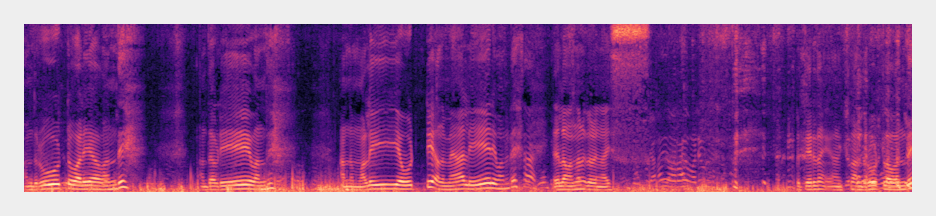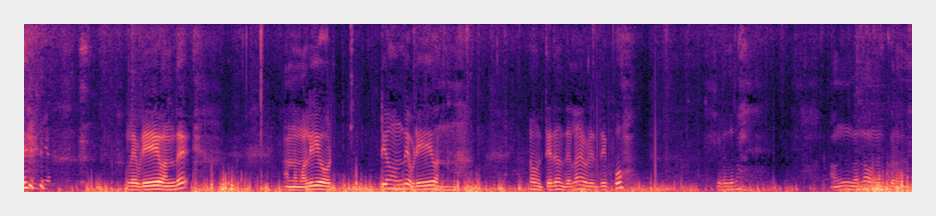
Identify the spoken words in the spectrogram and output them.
அந்த ரோட்டு வழியாக வந்து அந்த அப்படியே வந்து அந்த மலையை ஒட்டி அந்த மேலே ஏறி வந்து இதில் வந்துன்னு ஐஸ் உங்களுக்கு தெரியுதான் ஆக்சுவலாக அந்த ரோட்டில் வந்து இல்லை இப்படியே வந்து அந்த மலையை ஒட்டியும் வந்து இப்படியே வந்துங்க உங்களுக்கு தெரிஞ்சதெல்லாம் இப்படி இப்போது கிட்டத்தட்ட அங்கேருந்து வந்துருக்குறோங்க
